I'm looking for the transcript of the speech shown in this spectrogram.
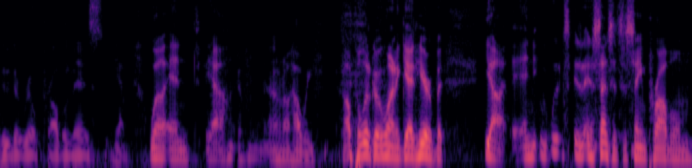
who the real problem is. Yeah. Well, and yeah, I don't know how we how political we want to get here, but yeah, and in a sense, it's the same problem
